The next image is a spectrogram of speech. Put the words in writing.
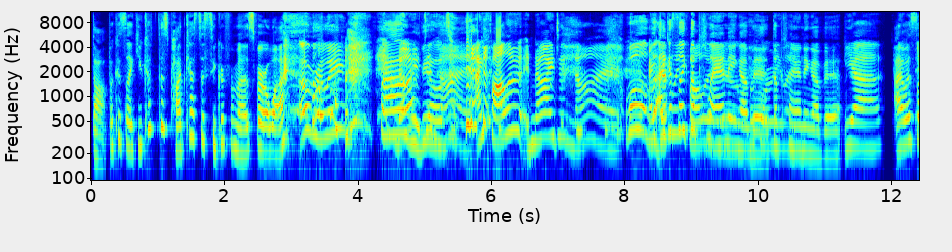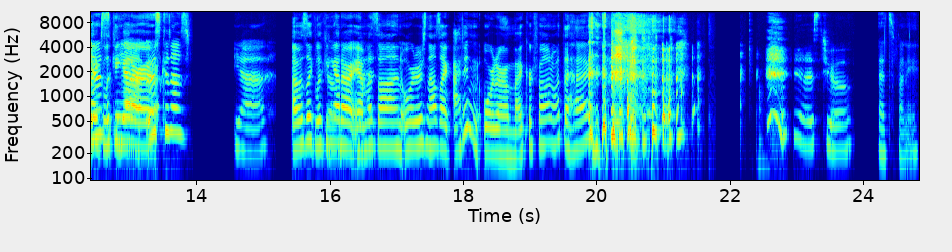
thought because like you kept this podcast a secret from us for a while. Oh, really? Wow, no, I did not. I followed. No, I did not. well, I I, guess like the planning of it, the we, like- planning of it. Yeah, I was like was- looking yeah, at our It was because I was. Yeah. I was like looking Go- at our go ahead. Amazon orders and I was like, I didn't order a microphone. What the heck? yeah, that's true. That's funny.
